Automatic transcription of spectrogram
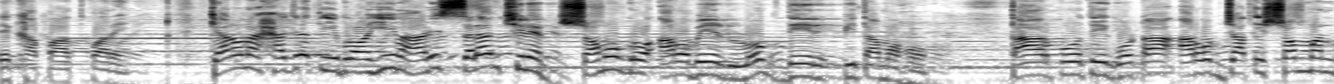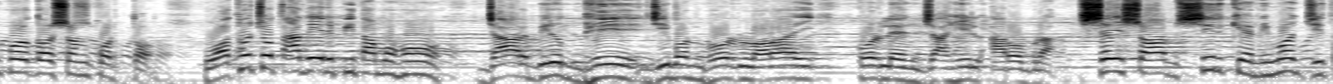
রেখাপাত করে। কেননা হজরত ইব্রাহিম আলিসাল্লাম ছিলেন সমগ্র আরবের লোকদের পিতামহ। তার প্রতি গোটা আরব জাতির সম্মান প্রদর্শন করত। অথচ তাদের পিতামহ, যার বিরুদ্ধে জীবনভর লড়াই করলেন জাহিল আরবরা, সেই সব শিরকে নিমজ্জিত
